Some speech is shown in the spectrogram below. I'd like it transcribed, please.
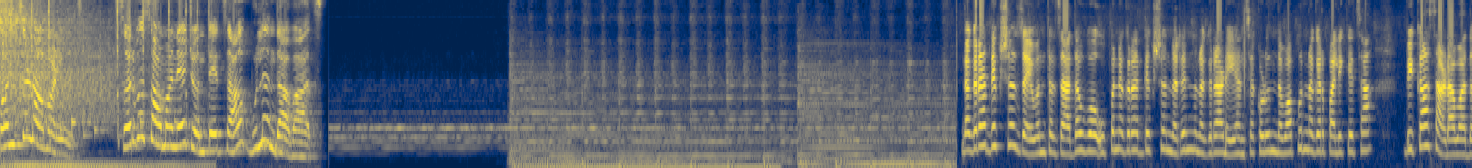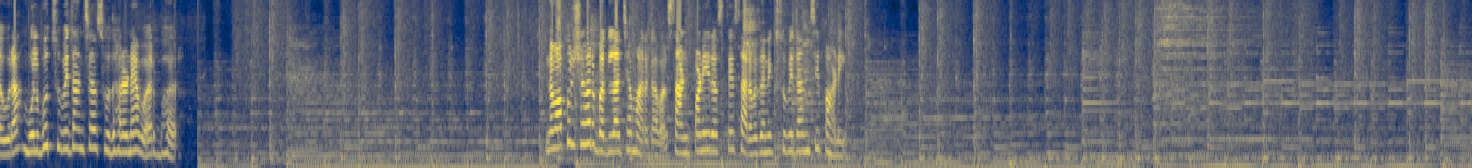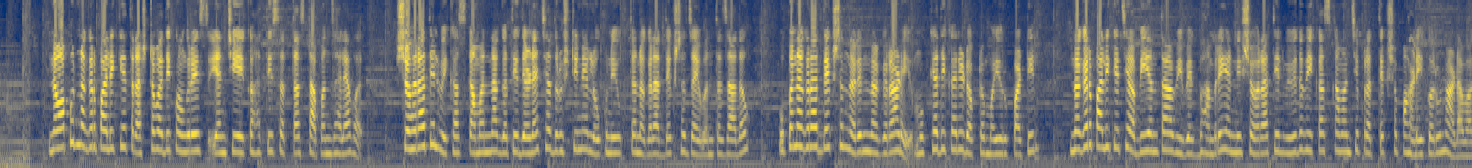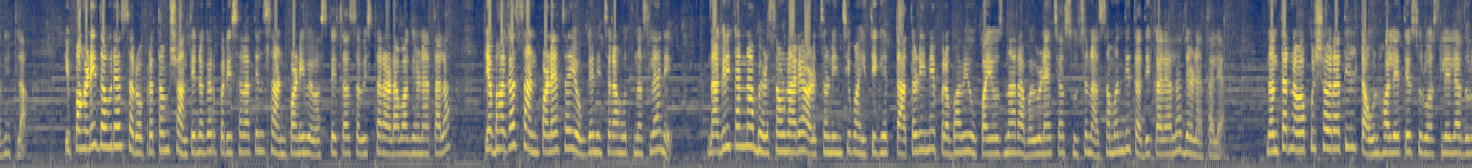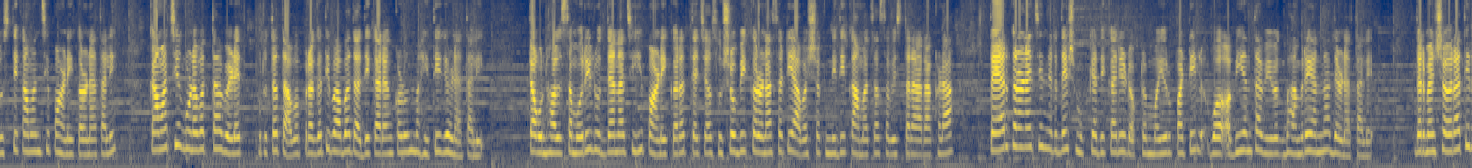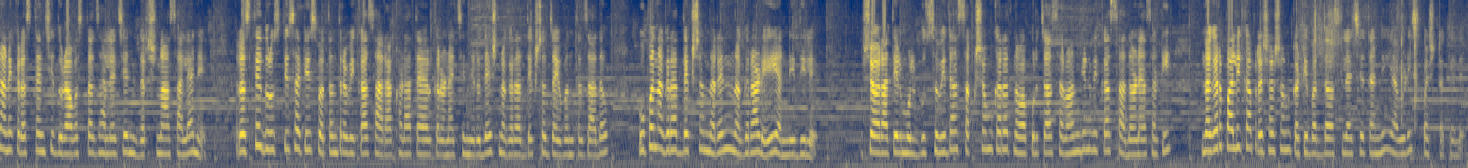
पंचनामा न्यूज. सर्वसामान्य जनतेचा बुलंद आवाज. नगराध्यक्ष जयवंत जाधव व उपनगराध्यक्ष नरेंद्र नगराडे यांच्याकडून नवापूर नगरपालिकेचा विकास आढावा दौरा मूलभूत सुविधांच्या सुधारण्यावर भर. नवापूर शहर बदलाच्या मार्गावर सांडपाणी रस्ते सार्वजनिक सुविधांची पाहणी. नवापूर नगरपालिकेत राष्ट्रवादी काँग्रेस यांची एकहाती सत्ता स्थापन झाल्यावर शहरातील विकास कामांना गती देण्याच्या दृष्टीने लोकनियुक्त नगराध्यक्ष जयवंत जाधव उपनगराध्यक्ष नरेंद्र नगराडे मुख्याधिकारी डॉक्टर मयूर पाटील नगरपालिकेचे अभियंता विवेक भामरे यांनी शहरातील विविध विकास कामांची प्रत्यक्ष पाहणी करून आढावा घेतला. ही पाहणी दौऱ्यात सर्वप्रथम शांतीनगर परिसरातील सांडपाणी व्यवस्थेचा सविस्तर आढावा घेण्यात आला. या भागात सांडपाण्याचा योग्य निचरा होत नसल्याने नागरिकांना भेडसावणाऱ्या अडचणींची माहिती घेत तातडीने प्रभावी उपाययोजना राबविण्याच्या सूचना संबंधित अधिकाऱ्याला देण्यात आल्या. नंतर नवापूर शहरातील टाऊन हॉल येथे सुरू असलेल्या दुरुस्ती कामांची पाहणी करण्यात आली. कामाची गुणवत्ता वेळेत पूर्तता व प्रगतीबाबत अधिकाऱ्यांकडून माहिती घेण्यात आली. टाऊन हॉल समोरील उद्यानाचीही पाहणी करत त्याच्या सुशोभीकरणासाठी आवश्यक निधी कामाचा सविस्तर आराखडा तयार करण्याचे निर्देश मुख्याधिकारी डॉक्टर मयूर पाटील व अभियंता विवेक भामरे यांना देण्यात आले. दरम्यान शहरातील अनेक रस्त्यांची दुरावस्था झाल्याचे निदर्शनास आल्याने रस्ते दुरुस्तीसाठी स्वतंत्र विकास आराखडा तयार करण्याचे निर्देश नगराध्यक्ष जयवंत जाधव उपनगराध्यक्ष नरेंद्र नगराडे यांनी दिले. शहरातील मूलभूत सुविधा सक्षम करत नवापूरचा सर्वांगीण विकास साधण्यासाठी नगरपालिका प्रशासन कटिबद्ध असल्याचे त्यांनी यावेळी स्पष्ट केले.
